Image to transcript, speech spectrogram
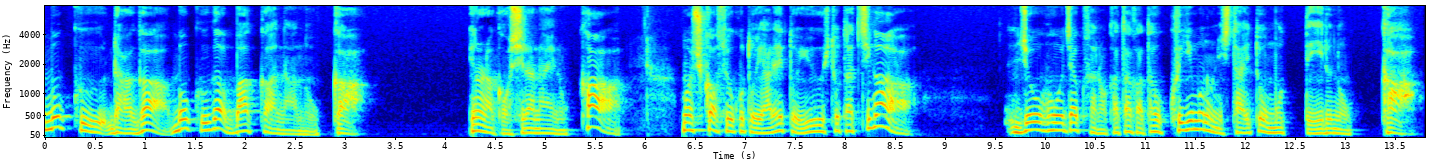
僕らが、僕がバカなのか、世の中を知らないのか、もしくはそういうことをやれという人たちが、情報弱者の方々を食い物にしたいと思っているのか、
